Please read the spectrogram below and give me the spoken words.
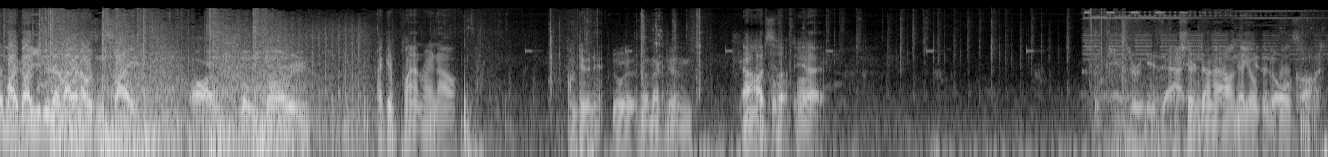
Oh my god, you did that right when I was in sight. Oh, I'm so sorry. I can plant right now. I'm doing it. Do it, then I can. Yeah, I'll shoot from tell. on Yeah. Defuser is I active. should've done it out in the open at all bit. costs.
